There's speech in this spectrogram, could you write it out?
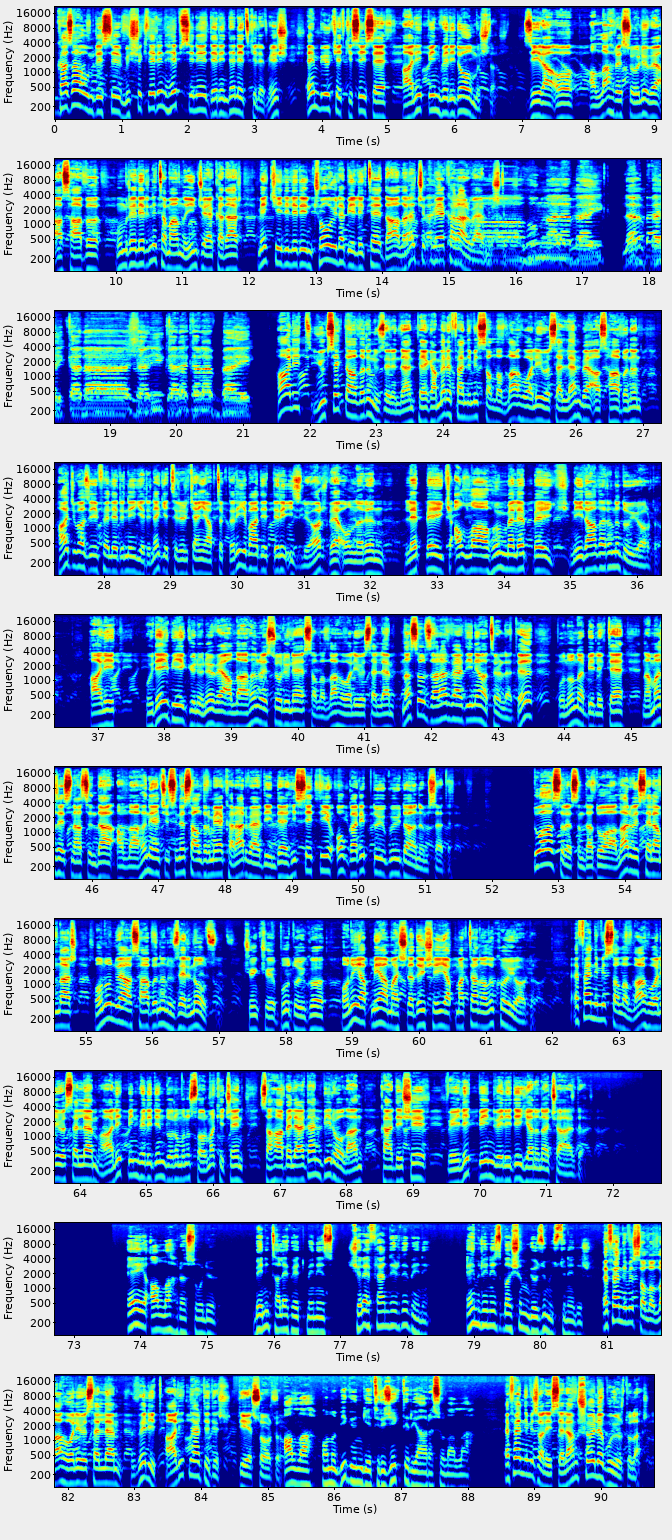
Kaza umresi müşriklerin hepsini derinden etkilemiş, en büyük etkisi ise Halid bin Velid'e olmuştu. Zira o, Allah Resulü ve ashabı umrelerini tamamlayıncaya kadar Mekkelilerin çoğuyla birlikte dağlara çıkmaya karar vermişti. Halit, yüksek dağların üzerinden Peygamber Efendimiz sallallahu aleyhi ve sellem ve ashabının hac vazifelerini yerine getirirken yaptıkları ibadetleri izliyor ve onların lebbeyk Allahümme lebbeyk nidalarını duyuyordu. Halit, Hudeybiye gününü ve Allah'ın Resulüne sallallahu aleyhi ve sellem nasıl zarar verdiğini hatırladı. Bununla birlikte namaz esnasında Allah'ın elçisine saldırmaya karar verdiğinde hissettiği o garip duyguyu da anımsadı. Dua sırasında dualar ve selamlar onun ve ashabının üzerine olsun. Çünkü bu duygu onu yapmaya amaçladığı şeyi yapmaktan alıkoyuyordu. Efendimiz sallallahu aleyhi ve sellem Halid bin Velid'in durumunu sormak için sahabelerden biri olan kardeşi Velid bin Velid'i yanına çağırdı. Ey Allah Resulü! Beni talep etmeniz şereflendirdi beni. Emriniz başım gözüm üstünedir. Efendimiz sallallahu aleyhi ve sellem Velid, Halid nerededir diye sordu. Allah onu bir gün getirecektir ya Resulallah. Efendimiz Aleyhisselam şöyle buyurdular.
